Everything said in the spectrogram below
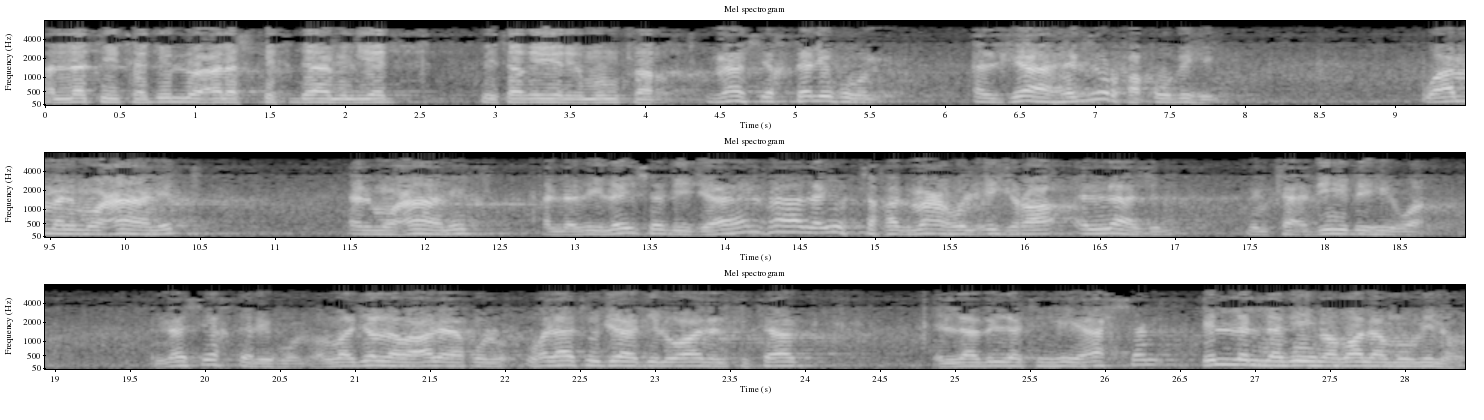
التي تدل على استخدام اليد لتغيير المنكر. الناس يختلفون. الجاهل يرفق به. وأما المعاند المعاند الذي ليس بجاهل فهذا يتخذ معه الإجراء اللازم من تأديبه و الناس يختلفون. الله جل وعلا يقول ولا تجادلوا أهل الكتاب إلا بالتي هي أحسن إلا الذين ظلموا منهم.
